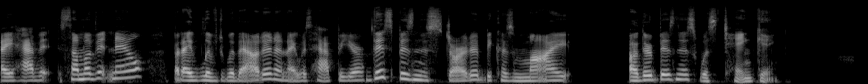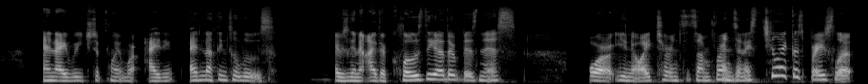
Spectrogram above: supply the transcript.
I have it some of it now but I lived without it and I was happier. This business started because my other business was tanking. And I reached a point where I didn't I had nothing to lose. I was going to either close the other business or you know I turned to some friends and I said, "Do you like this bracelet?"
